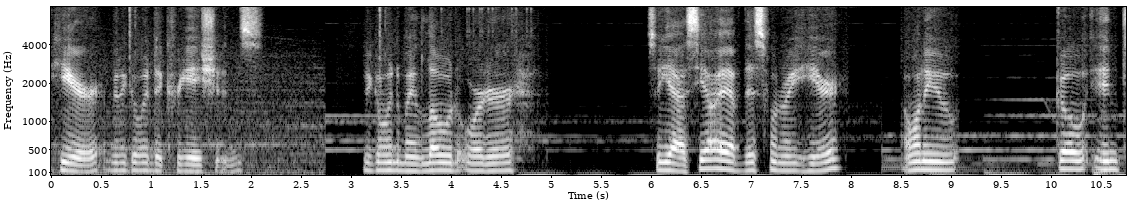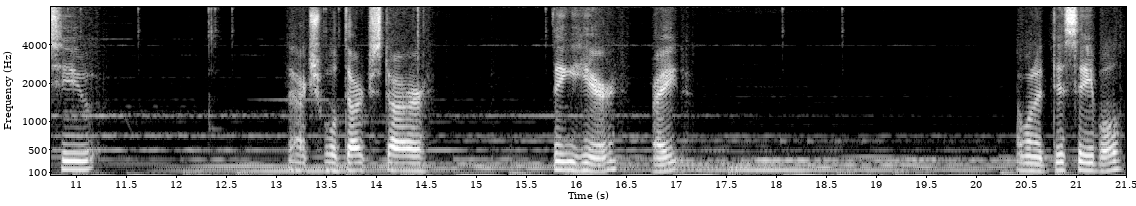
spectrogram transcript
here, I'm going to go into Creations. I'm going to go into my load order. So yeah, see how I have this one right here? I want to go into the actual Dark Star thing here, right? I want to disable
